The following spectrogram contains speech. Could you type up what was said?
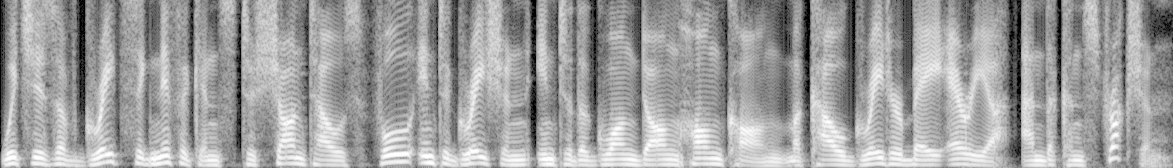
which is of great significance to Shantou's full integration into the Guangdong-Hong Kong-Macau Greater Bay Area and the construction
